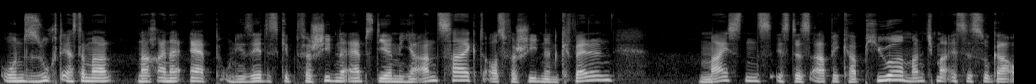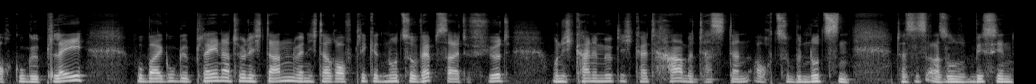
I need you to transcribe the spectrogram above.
und sucht erst einmal nach einer App. Und ihr seht, es gibt verschiedene Apps, die er mir hier anzeigt, aus verschiedenen Quellen. Meistens ist es APK Pure, manchmal ist es sogar auch Google Play, wobei Google Play natürlich dann, wenn ich darauf klicke, nur zur Webseite führt und ich keine Möglichkeit habe, das dann auch zu benutzen. Das ist also ein bisschen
